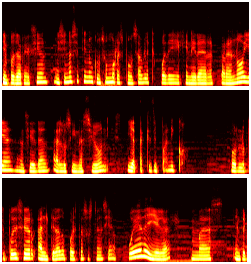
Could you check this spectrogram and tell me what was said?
tiempo de reacción y si no se tiene un consumo responsable que puede generar paranoia, ansiedad, alucinaciones y ataques de pánico. Por lo que puede ser alterado por esta sustancia, puede llegar más entre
